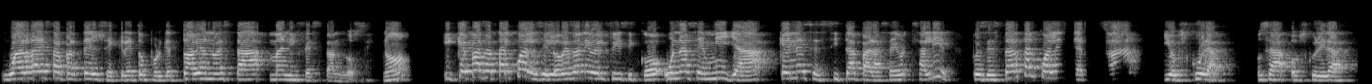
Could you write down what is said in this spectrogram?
guarda esta parte del secreto porque todavía no está manifestándose, ¿no? ¿Y qué pasa tal cual? Si lo ves a nivel físico, una semilla, ¿qué necesita para salir? Pues estar tal cual enterrada y oscura, o sea, obscuridad.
